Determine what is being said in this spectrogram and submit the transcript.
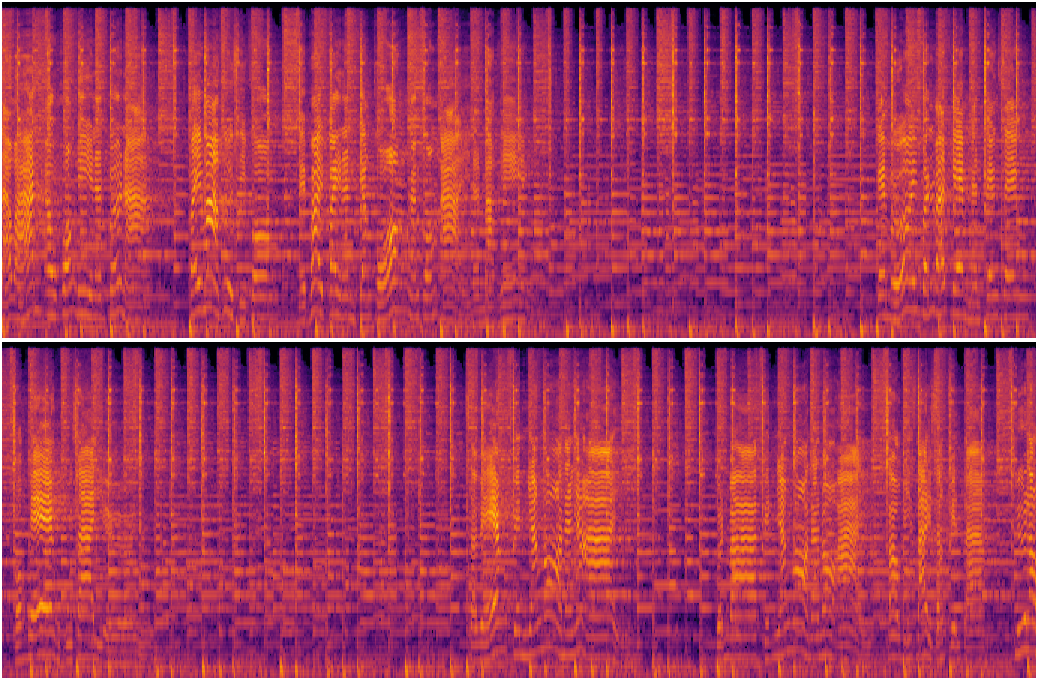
ตาหวานเอาของดีนั่นเพื่อหนาไปมาคือสิกองให้พ่ายไปนั่นจังของ ของอายนั่นมากแห้งแก้มเอ้ยฝันว่าแก้มนั่นแปลงแซงของแพงผู้ชายเอ๋ยแสวงเป็นยังนอนะนะอายเพิ่นว่าเป็นยังนอนะนออายเบ้ามีใต้สังเป็นตาหรือเล่า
